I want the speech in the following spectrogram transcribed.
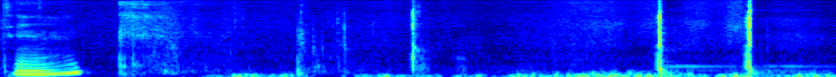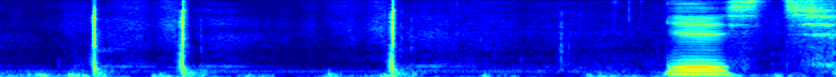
Так. Есть.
